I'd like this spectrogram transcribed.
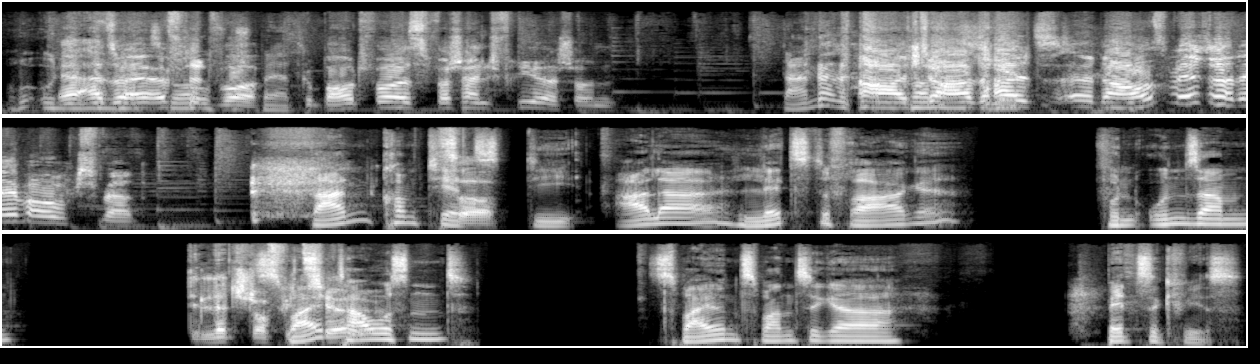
und Ja, also eröffnet vor. Gebaut vor ist wahrscheinlich früher schon. Dann Na, hat jetzt- halt äh, der Hausmeister hat einfach aufgesperrt. Dann kommt jetzt So. die allerletzte Frage von unserem Die letzte offiziell. 2022er Betze-Quiz.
